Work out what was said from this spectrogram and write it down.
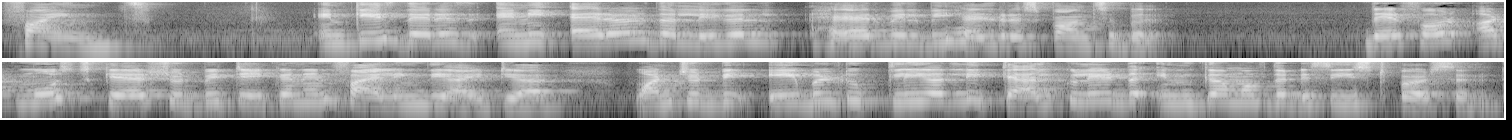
fines in case there is any error, the legal heir will be held responsible. Therefore, utmost care should be taken in filing the ITR. One should be able to clearly calculate the income of the deceased person.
